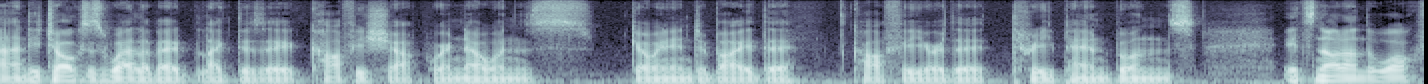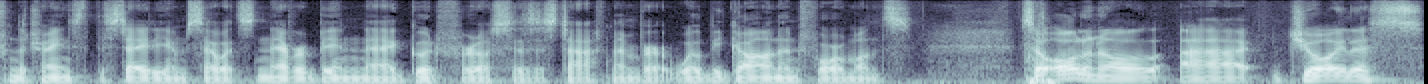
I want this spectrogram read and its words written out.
And he talks as well about like there's a coffee shop where no one's going in to buy the coffee or the three pound buns. It's not on the walk from the trains to the stadium, so it's never been uh, good for us as a staff member. We'll be gone in four months. So all in all, uh, joyless,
